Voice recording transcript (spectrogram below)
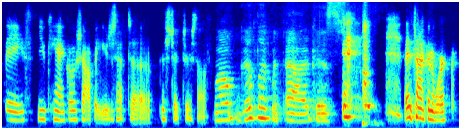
space, you can't go shopping. You just have to restrict yourself. Well, good luck with that, because it's not going to work.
